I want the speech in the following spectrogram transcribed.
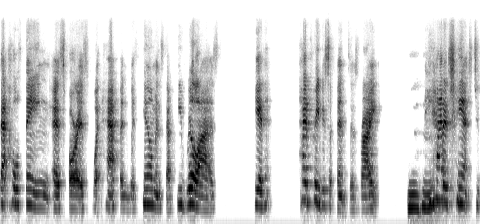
that whole thing as far as what happened with him and stuff, he realized he had had previous offenses, right? Mm-hmm. He had a chance to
